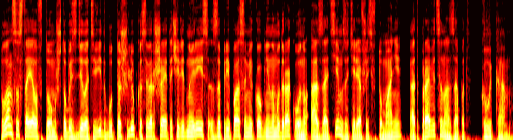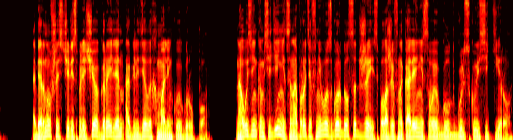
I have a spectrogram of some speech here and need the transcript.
План состоял в том, чтобы сделать вид, будто шлюпка совершает очередной рейс за припасами к огненному дракону, а затем, затерявшись в тумане, отправиться на запад к лыкам. Обернувшись через плечо, Грейлен оглядел их маленькую группу. На узеньком сиденьице напротив него сгорбился Джейс, положив на колени свою гулдгульскую секиру.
